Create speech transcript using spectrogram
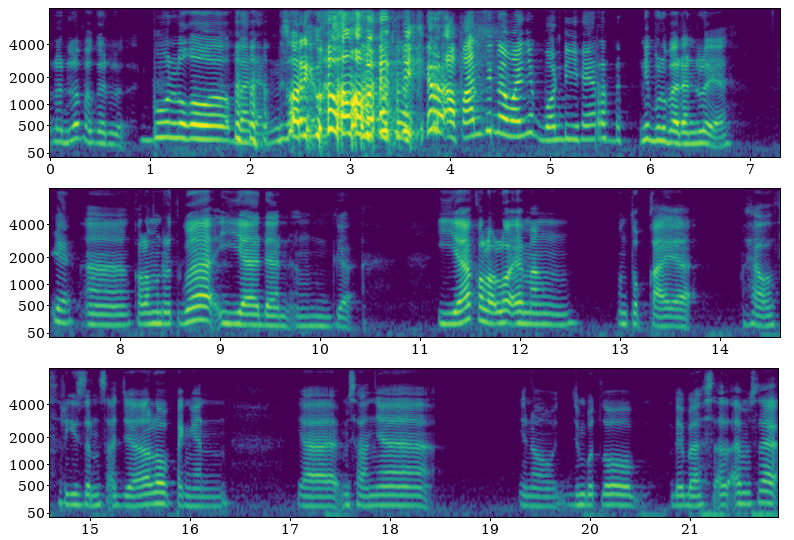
lo dulu apa gue dulu bulu badan? Sorry, gue lama banget mikir apaan sih namanya body hair. ini bulu badan dulu ya Iya. Eh, kalau menurut gue iya dan enggak iya kalau lo emang untuk kayak health reasons aja lo pengen ya misalnya you know jemput lo bebas eh, eh, maksudnya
